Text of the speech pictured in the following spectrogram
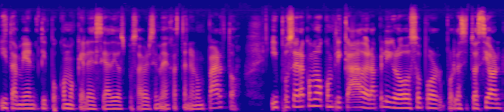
Y también tipo como que le decía a Dios, pues a ver si me dejas tener un parto. Y pues era como complicado, era peligroso por, por la situación.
